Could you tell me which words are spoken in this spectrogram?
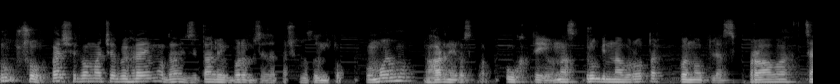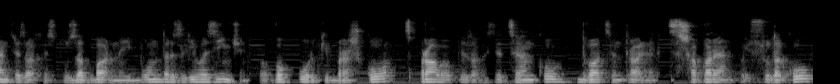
Ну що, перші два матчі виграємо, да? з Італією боремося за першу хвилинку. По-моєму, гарний розклад. Ух ти, у нас Трубін на воротах, Конопля справа, в центрі захисту Забарний Бондар, зліва Зінченко, в опорці Брашко, справа в півзахисті Ценков, два центральних з Шапаренко і Судаков,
